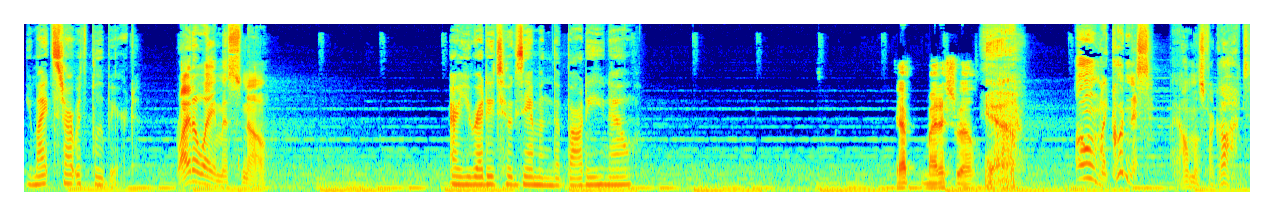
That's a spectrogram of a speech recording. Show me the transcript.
You might start with Bluebeard. Right away, Miss Snow. Are you ready to examine the body now? Yep, might as well. Yeah. Oh my goodness, I almost forgot.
